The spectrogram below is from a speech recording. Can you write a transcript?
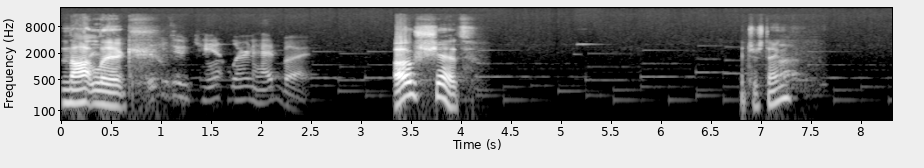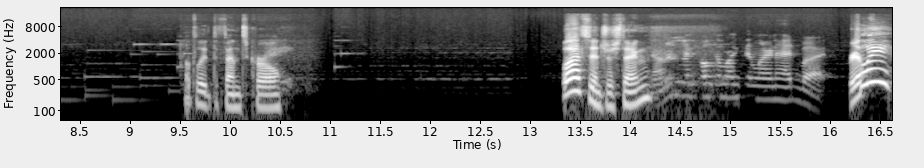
Not lick. This dude can't learn headbutt. Oh shit. Interesting. I'll delete defense curl. Well, that's interesting. None of my Pokemon can learn headbutt. Really?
